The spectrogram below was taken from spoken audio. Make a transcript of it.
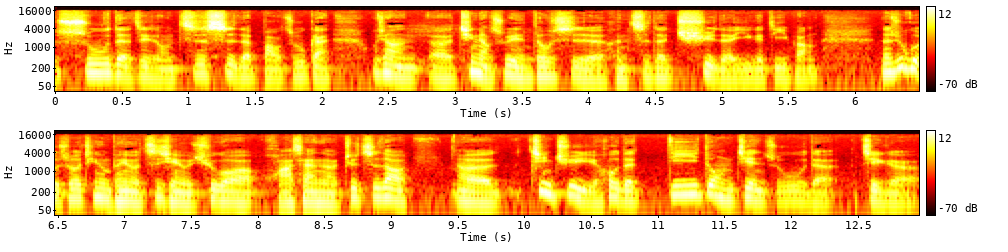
书的这种知识的饱足感，我想呃青鸟书店都是很值得去的一个地方。那如果说听众朋友之前有去过华山呢，就知道呃进去以后的第一栋建筑物的这个。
